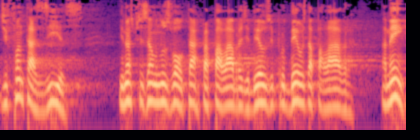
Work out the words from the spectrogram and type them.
de fantasias. E nós precisamos nos voltar para a palavra de Deus e para o Deus da palavra. Amém?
